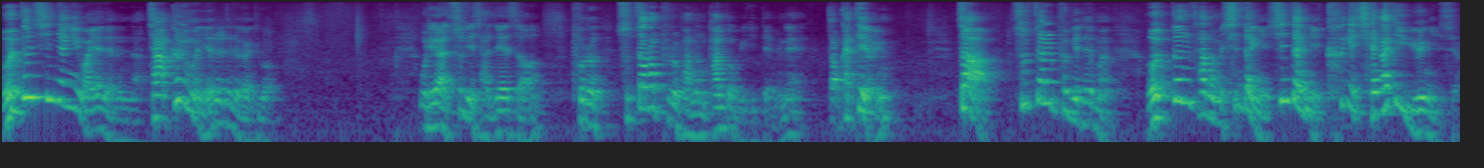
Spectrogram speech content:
어떤 신장이 와야 되느냐? 자 그러면 예를 들어 가지고 우리가 수리사제에서 풀은 숫자로 풀어가는 방법이기 때문에 똑같아요. 자, 숫자를 풀게 되면 어떤 사람은 신장이, 신장이 크게 세 가지 유형이 있어요.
